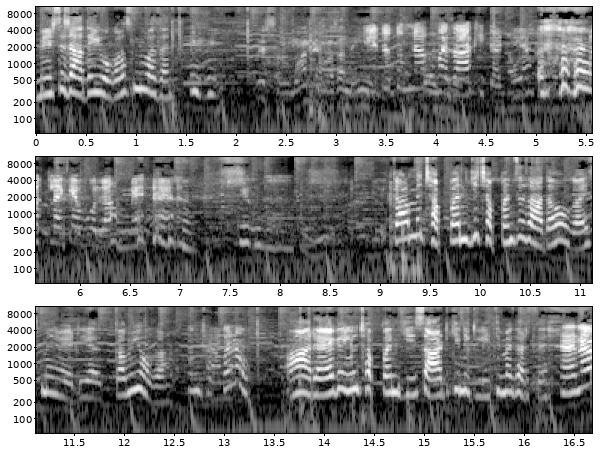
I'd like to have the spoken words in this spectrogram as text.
मेरे से ज़्यादा ही होगा उसमें वज़न। सामान में वज़न नहीं ये तो तुमने मज़ाक ही कर दिया। मतलब क्या बोला हमने? कम है छप्पन की छप्पन से ज़्यादा होगा इसमें वेट कम ही होगा। तुम छप्पन हो? हाँ रह गई हूँ छप्पन की साठ की निकली थी मैं घर से। है ना?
